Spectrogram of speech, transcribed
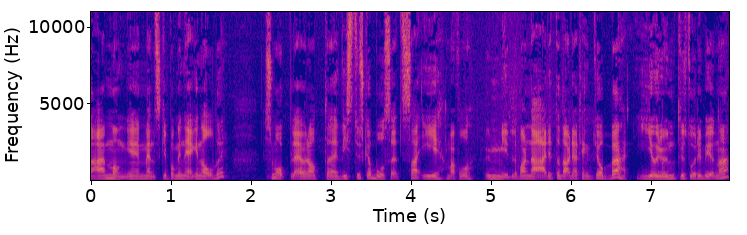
det er mange mennesker på min egen alder som opplever at eh, hvis du skal bosette seg i, i hvert fall umiddelbar nærhet til der de har tenkt å jobbe, i og rundt de store byene,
